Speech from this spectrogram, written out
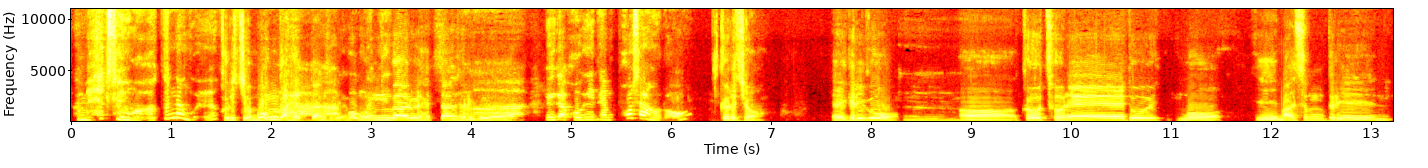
그럼 핵소용화가 끝난 거예요? 그렇죠. 뭔가 아, 했다는 소리예요. 뭔가 뭔가 를 했다는 소리고요. 아, 그러니까 거기에 대한 포상으로. 그렇죠. 예, 그리고 음. 어, 그 전에도 뭐, 이 말씀드린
